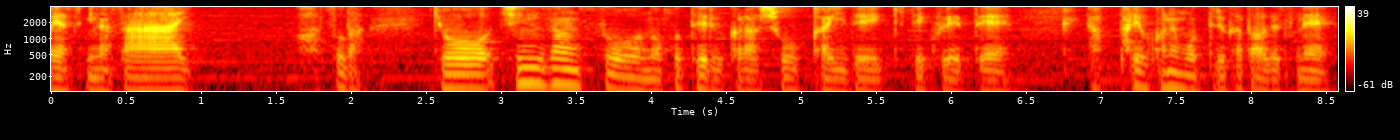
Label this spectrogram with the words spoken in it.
おやすみなさい。あそうだ。今日椿山荘のホテルから紹介で来てくれてやっぱりお金持ってる方はですね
